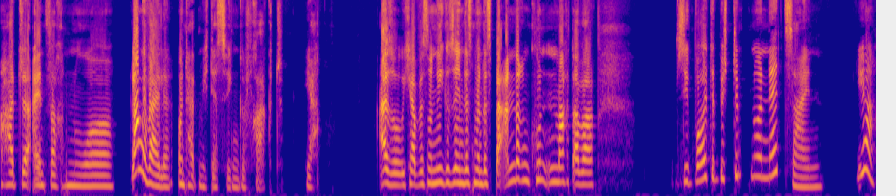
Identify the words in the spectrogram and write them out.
hatte einfach nur Langeweile und hat mich deswegen gefragt. Ja. Also ich habe es noch nie gesehen, dass man das bei anderen Kunden macht, aber sie wollte bestimmt nur nett sein. Ja,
